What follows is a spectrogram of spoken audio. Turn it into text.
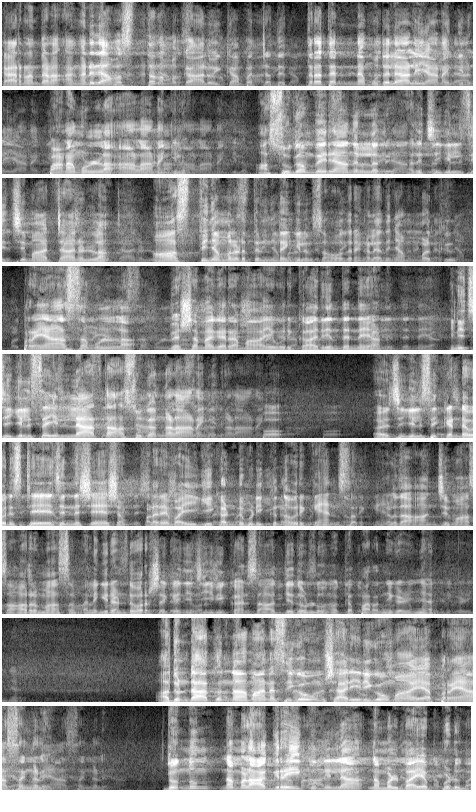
കാരണം എന്താണ്? അങ്ങനെ ഒരു അവസ്ഥ നമുക്ക് ആലോചിക്കാൻ പറ്റാത്ത എത്ര തന്നെ മുതലാളിയാണെങ്കിലും പണമുള്ള ആളാണെങ്കിലും അസുഖം വരാന്നുള്ളത്. അത് ചികിത്സിച്ച് മാറ്റാനുള്ള ആസ്തി നമ്മളടുത്ത് ഉണ്ടെങ്കിലും സഹോദരങ്ങളെ അത് നമ്മൾക്ക് പ്രയാസമുള്ള വിഷമകരമായ ഒരു കാര്യം തന്നെയാണ്. ഇനി ചികിത്സയില്ലാത്ത അസുഖങ്ങളാണെങ്കിൽ ഇപ്പോ ചികിത്സിക്കേണ്ട ഒരു സ്റ്റേജിന് ശേഷം വളരെ വൈകി കണ്ടുപിടിക്കുന്ന ഒരു ക്യാൻസർ. നിങ്ങളിതാ അഞ്ചു മാസം ആറു മാസം അല്ലെങ്കിൽ രണ്ടു വർഷം കഴിഞ്ഞ് ജീവിക്കാൻ സാധ്യതയുള്ളൂ എന്നൊക്കെ പറഞ്ഞു കഴിഞ്ഞാൽ അതുണ്ടാക്കുന്ന മാനസികവും ശാരീരികവുമായ പ്രയാസങ്ങൾ ഇതൊന്നും നമ്മൾ ആഗ്രഹിക്കുന്നില്ല നമ്മൾ ഭയപ്പെടുന്നു.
